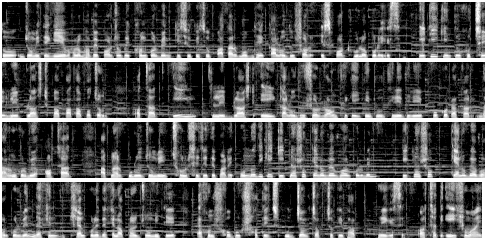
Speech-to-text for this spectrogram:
তো জমিতে গিয়ে ভালোভাবে পর্যবেক্ষণ করবেন, কিছু কিছু পাতার মধ্যে কালো ধূসর স্পটগুলো পড়ে গেছে। এটি কিন্তু হচ্ছে লিপ ব্লাস্ট বা পাতা পচন। অর্থাৎ এই লিপ ব্লাস্ট, এই কালো ধূসর রং থেকেই কিন্তু ধীরে ধীরে প্রকট আকার ধারণ করবে। অর্থাৎ আপনার পুরো জমি ঝলসে যেতে পারে। অন্যদিকে কীটনাশক কেন ব্যবহার করবেন? কীটনাশক কেন ব্যবহার করবেন? দেখেন, খেয়াল করে দেখেন আপনার জমিতে এখন সবুজ সতেজ, উজ্জ্বল, চকচকে ভাব হয়ে গেছে। অর্থাৎ এই সময়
